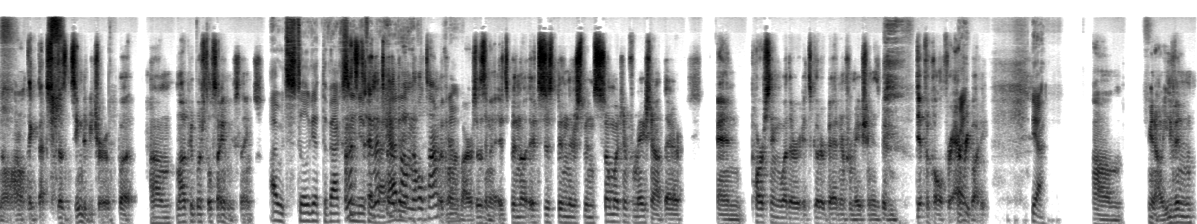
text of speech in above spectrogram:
know. I don't think that doesn't seem to be true, but um, a lot of people are still saying these things. I would still get the And vaccine that's, and that's been a problem the whole time with Yeah. coronavirus, isn't it? It's been it's just been there's been so much information out there, and parsing whether it's good or bad information has been difficult for Right. everybody. Yeah. Um, you know, even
